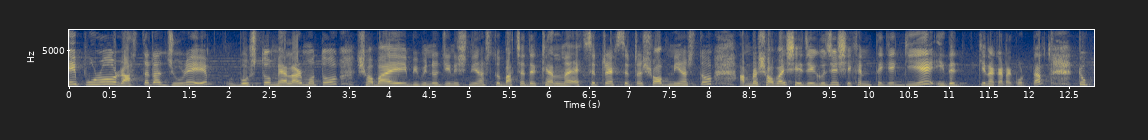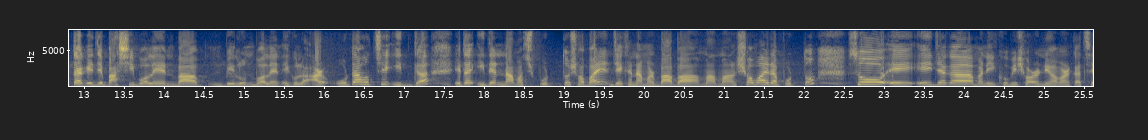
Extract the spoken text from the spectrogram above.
এই পুরো রাস্তাটা জুড়ে বসতো, মেলার মতো সবাই বিভিন্ন জিনিস নিয়ে আসতো, বাচ্চাদের খেলনা অ্যাক্সেট্রা অ্যাক্সেট্রা সব নিয়ে আসতো। আমরা সবাই সেজে গুজে সেখান থেকে গিয়ে ঈদের কেনাকাটা করতাম। টুকটাক এই যে বাসি বলেন বা বেলুন বলেন এগুলো। আর ওটা হচ্ছে ঈদগাহ। এটা ঈদের নামাজ পড়তো সবাই, যেখানে আমার বাবা, মামা সবাইরা পড়তো। সো এই এই জায়গা মানে খুবই স্মরণীয় আমার কাছে।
